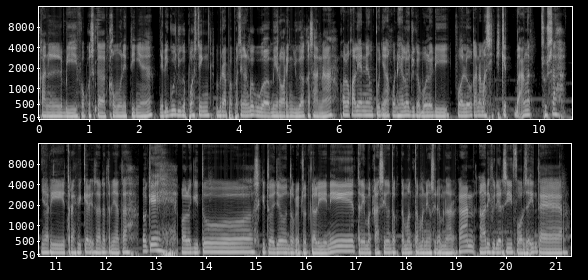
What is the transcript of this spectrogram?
akan lebih fokus ke community-nya. Jadi gue juga posting beberapa postingan gue gue mirroring juga ke sana. Kalau kalian yang punya akun Hello juga boleh di follow karena masih dikit banget. Susah nyari trafficnya di sana ternyata. Oke kalau gitu segitu aja untuk episode kali ini. Terima kasih untuk teman-teman yang sudah mendengarkan. Arif Forza Inter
